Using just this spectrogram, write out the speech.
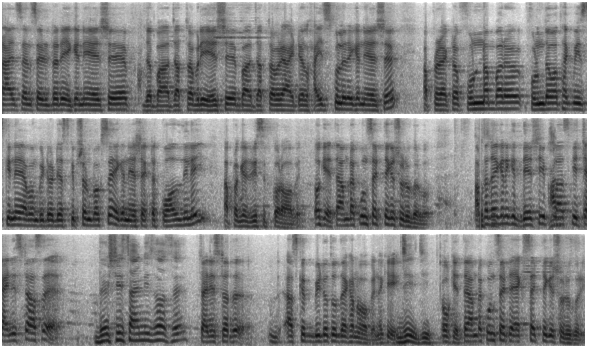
tiles and sanitary এখানে এসে বা যাত্রাবাড়ি এসে বা যাত্রাবাড়ি আইডিয়াল হাই স্কুলের এখানে এসে আপনার একটা ফোন নাম্বার ফোন দেওয়া থাকবে স্ক্রিনে এবং ভিডিও ডেসক্রিপশন বক্সে এখানে এসে একটা কল দিলেই আপনাকে রিসিভ করা হবে। ওকে তা আমরা কোন সাইড থেকে শুরু করব? আপনাদের এখানে কি দেশি প্লাস কি চাইনিজটা আছে? দেশি চাইনিজও আছে। চাইনিজটা আজকে ভিডিও তো দেখানো হবে নাকি? জি জি। ওকে তাই আমরা কোন সাইডে এক সাইড থেকে শুরু করি?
